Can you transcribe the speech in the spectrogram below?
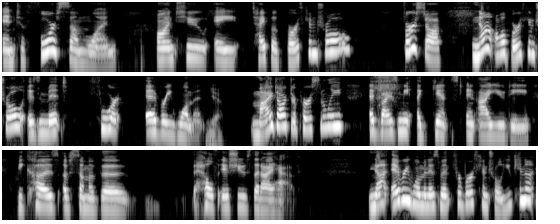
And to force someone onto a type of birth control, first off, not all birth control is meant for every woman. Yeah. My doctor personally advised me against an IUD because of some of the health issues that I have. Not every woman is meant for birth control. You cannot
